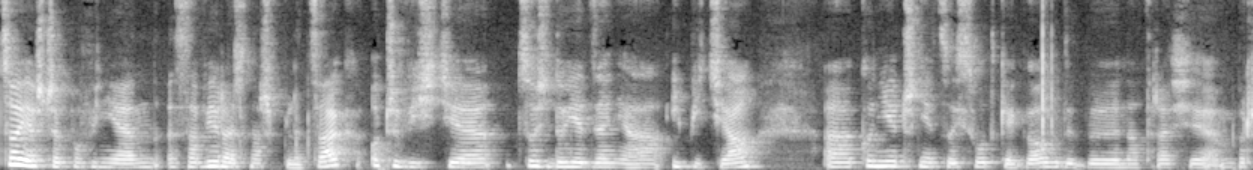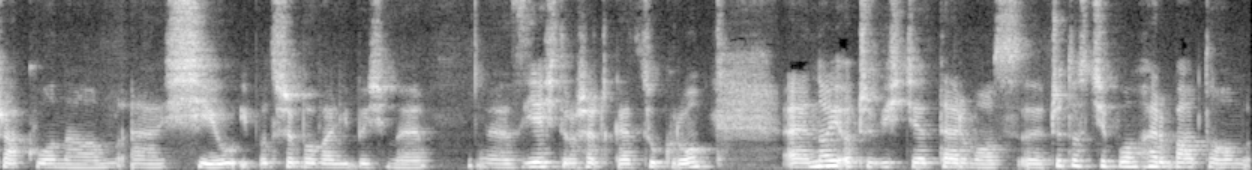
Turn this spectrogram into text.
Co jeszcze powinien zawierać nasz plecak? Oczywiście coś do jedzenia i picia. Koniecznie coś słodkiego, gdyby na trasie brakło nam e, sił i potrzebowalibyśmy zjeść troszeczkę cukru. E, no i oczywiście termos, czy to z ciepłą herbatą,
